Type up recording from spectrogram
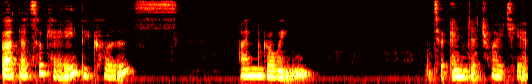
but that's okay because I'm going to end it right here.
